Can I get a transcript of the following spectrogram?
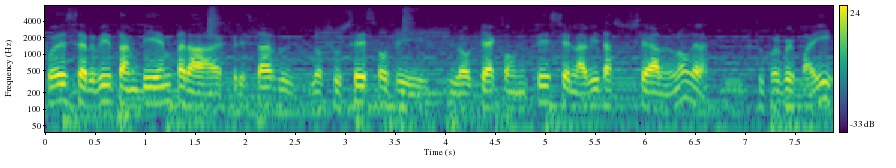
puede servir también para expresar los sucesos y lo que acontece en la vida social ¿no? de, tu propio país.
